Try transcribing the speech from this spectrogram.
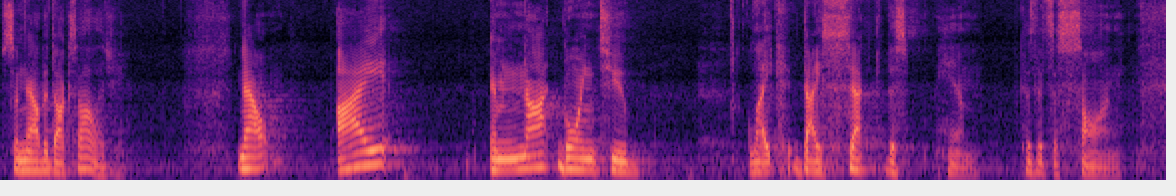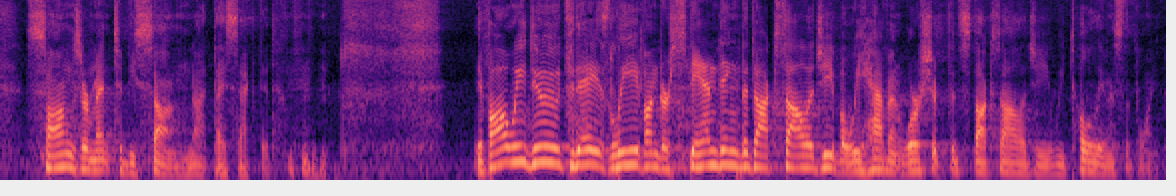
So now the doxology. Now, I am not going to like dissect this hymn because it's a song. Songs are meant to be sung, not dissected. if all we do today is leave understanding the doxology, but we haven't worshiped the doxology, we totally miss the point.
